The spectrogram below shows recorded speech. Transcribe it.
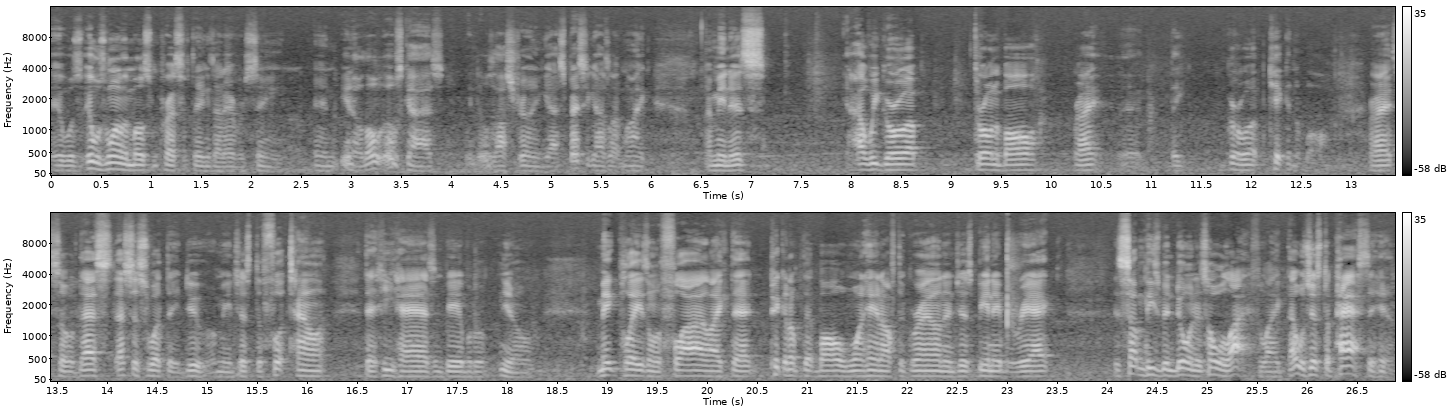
it was it was one of the most impressive things I'd ever seen. And you know those, those guys, those Australian guys, especially guys like Mike. I mean, it's how we grow up throwing the ball, right? They grow up kicking the ball, right? So that's that's just what they do. I mean, just the foot talent that he has and be able to, you know, make plays on the fly like that, picking up that ball with one hand off the ground and just being able to react. It's something he's been doing his whole life. Like that was just a pass to him.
